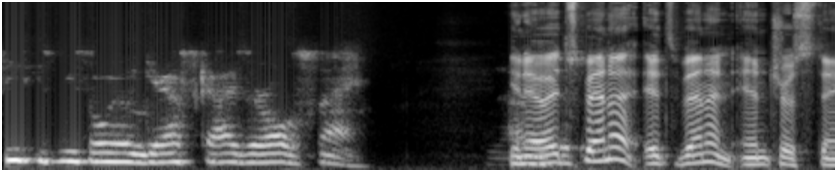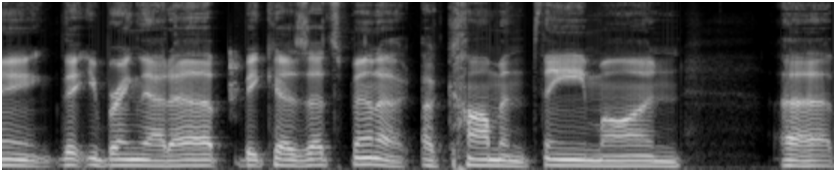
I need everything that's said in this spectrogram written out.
See these, these oil and gas guys, they're all the same. You know, it's been a it's been an interesting that you bring that up because that's been a, a common theme on uh,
